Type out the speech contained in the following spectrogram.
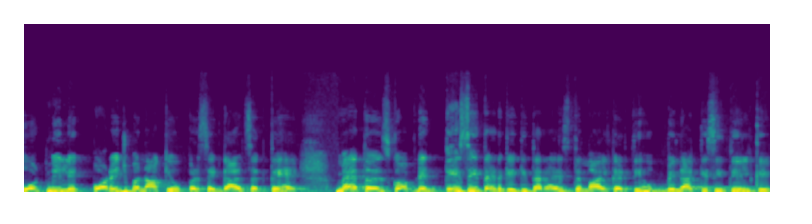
ओट मिल एक पॉरेज बना के ऊपर से डाल सकते हैं। मैं तो इसको अपने देसी तड़के की तरह इस्तेमाल करती हूँ बिना किसी तेल के।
